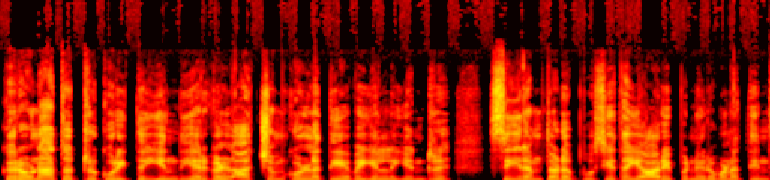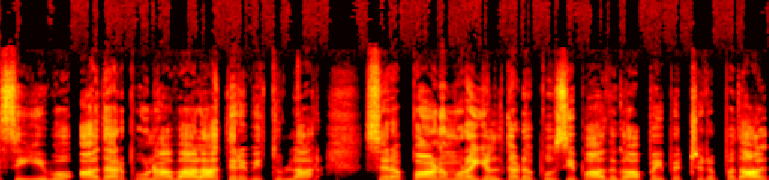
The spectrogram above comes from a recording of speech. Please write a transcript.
கொரோனா தொற்று குறித்து இந்தியர்கள் அச்சம் கொள்ள தேவையில்லை என்று சீரம் தடுப்பூசி தயாரிப்பு நிறுவனத்தின் சிஇஓ ஆதார் பூனாவாலா தெரிவித்துள்ளார். சிறப்பான முறையில் தடுப்பூசி பாதுகாப்பை பெற்றிருப்பதால்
